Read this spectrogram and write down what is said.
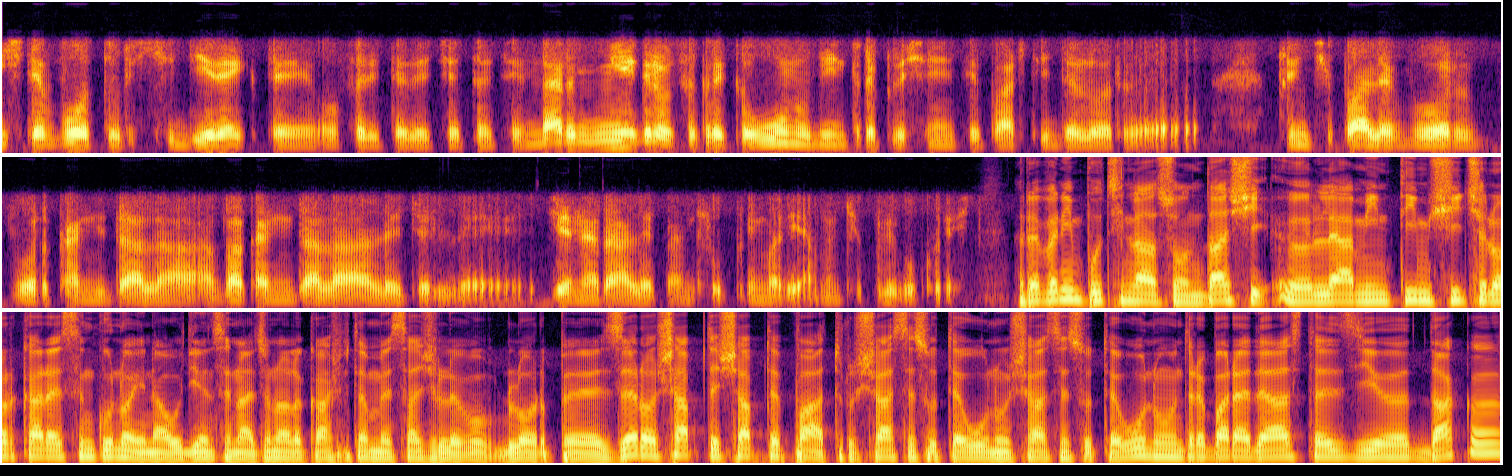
niște voturi directe oferite de cetățeni. Dar mi-e greu să cred că unul dintre președinții partidelor uh, principale vor, vor candida la, va candida la alegerile generale pentru primăria municipiului București. Revenim puțin la sondaj și uh, le amintim și celor care sunt cu noi în audiență națională că așteptăm mesajele lor pe 0774 601 601. Întrebarea de astăzi, uh, dacă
